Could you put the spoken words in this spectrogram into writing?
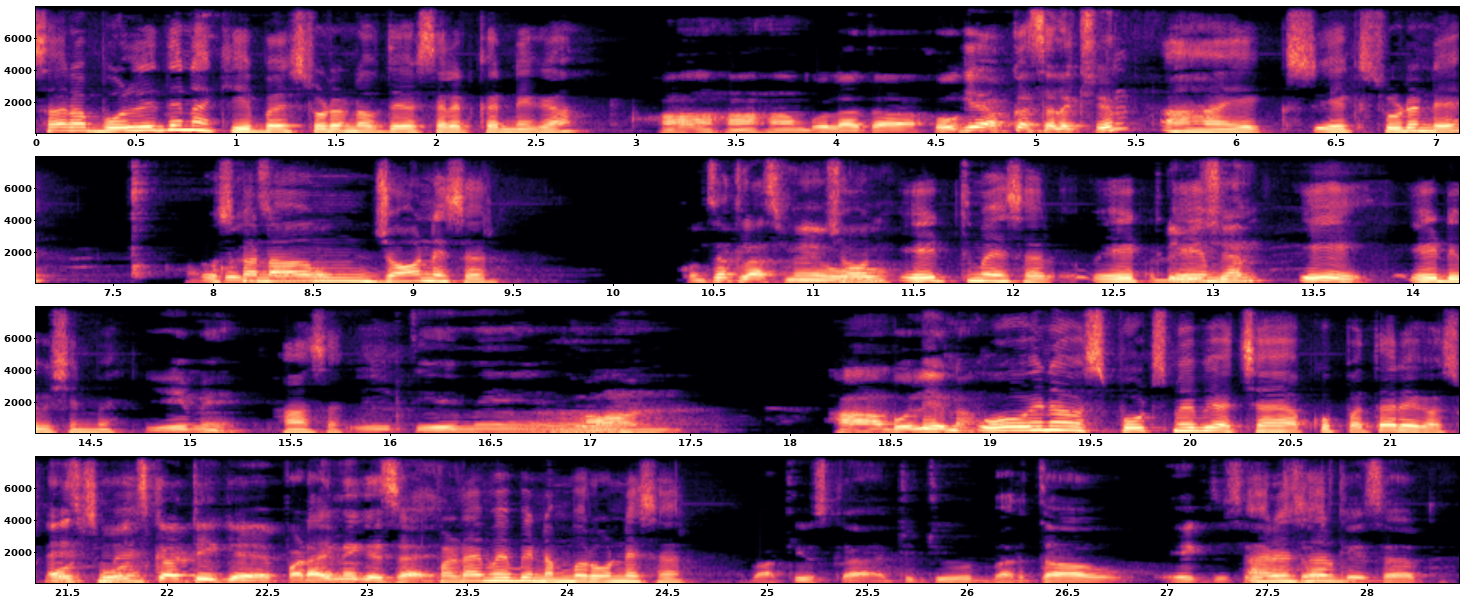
sir आप बोल रहे थे ना कि best student of the year select करने का? हाँ हाँ हाँ बोला था। हो गया आपका सिलेक्शन हाँ हाँ एक एक स्टूडेंट है। उसका नाम जॉन है सर कौन सा क्लास में है जॉन एट्थ में है sir eight? A A division में। ए में? हाँ सर एट ए में जॉन हाँ बोलिए ना। वो है ना स्पोर्ट्स में भी अच्छा है आपको पता रहेगा। स्पोर्ट्स में स्पोर्ट्स का ठीक है पढ़ाई में कैसा है? पढ़ाई में भी नंबर वन है सर बाकी उसका एटीट्यूड बर्ताव एक दूसरे अरे के साथ सर, कैसा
